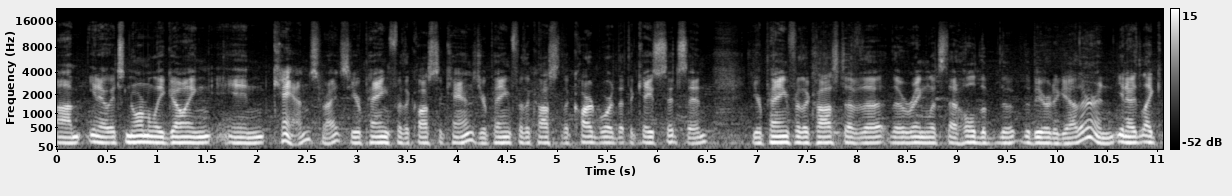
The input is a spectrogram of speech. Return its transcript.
um, you know, it's normally going in cans, right? So you're paying for the cost of cans, you're paying for the cost of the cardboard that the case sits in, you're paying for the cost of the the ringlets that hold the, the, the beer together, and you know, like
